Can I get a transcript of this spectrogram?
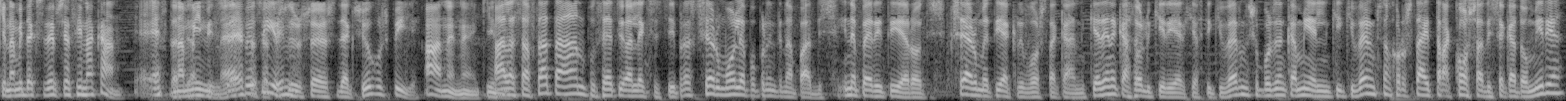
Και να μην ταξιδέψει Αθήνα καν. Ε, Έφτασε. Να μείνει. Αθήνα. Έφτασε. πήγε Αθήνα. στους συνταξιούχους, πήγε. Α, ναι, ναι. Εκεί είναι. Αλλά σε αυτά τα αν που θέτει ο Αλέξης Τσίπρας, ξέρουμε όλοι από πριν την απάντηση. Είναι περιττή η ερώτηση. Ξέρουμε τι ακριβώς θα κάνει. Και δεν είναι καθόλου κυρίαρχη αυτή η κυβέρνηση, όπως δεν είναι καμία ελληνική κυβέρνηση, όταν χρωστάει 300 δισεκατομμύρια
